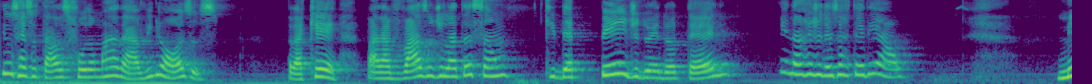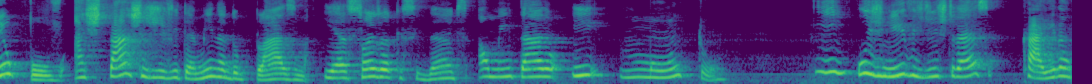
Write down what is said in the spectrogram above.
E os resultados foram maravilhosos. Para quê? Para a vasodilatação, que depende do endotélio e na rigidez arterial. Meu povo, as taxas de vitamina do plasma e ações oxidantes aumentaram e muito. E os níveis de estresse caíram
